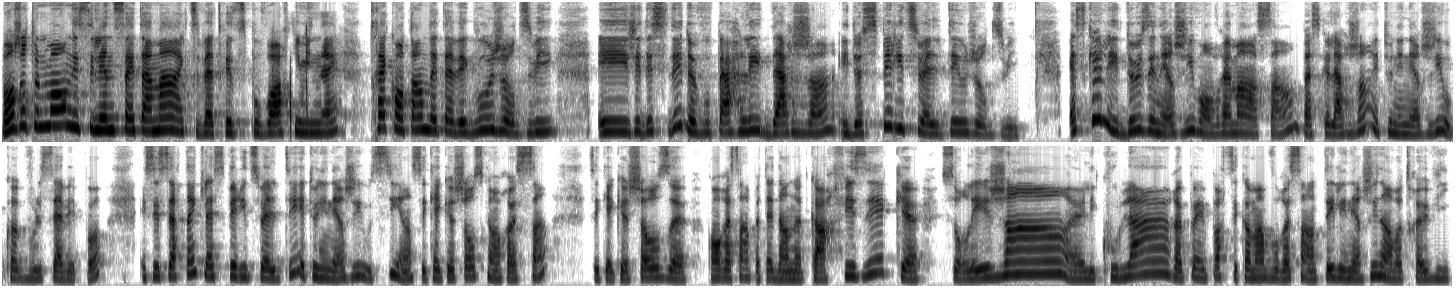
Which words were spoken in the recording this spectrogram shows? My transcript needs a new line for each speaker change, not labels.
Bonjour tout le monde, ici Céline Saint-Amand, activatrice du pouvoir féminin. Très contente d'être avec vous aujourd'hui et j'ai décidé de vous parler d'argent et de spiritualité aujourd'hui. Est-ce que les deux énergies vont vraiment ensemble? Parce que l'argent est une énergie au cas que vous le savez pas. Et c'est certain que la spiritualité est une énergie aussi. Hein? C'est quelque chose qu'on ressent. C'est quelque chose euh, qu'on ressent peut-être dans notre corps physique, euh, sur les gens, euh, les couleurs, peu importe, c'est comment vous ressentez l'énergie dans votre vie.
